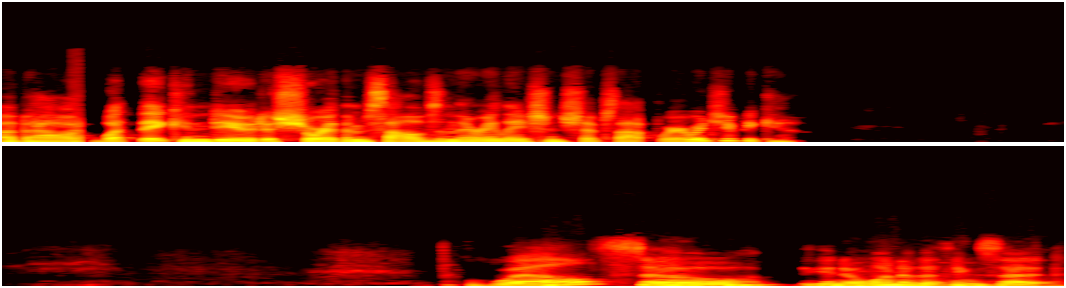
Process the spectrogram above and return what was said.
about what they can do to shore themselves and their relationships up. Where would you begin? Well so you know one of the things that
